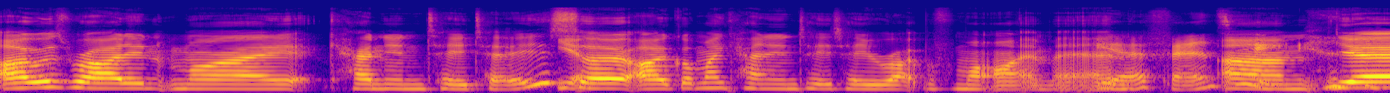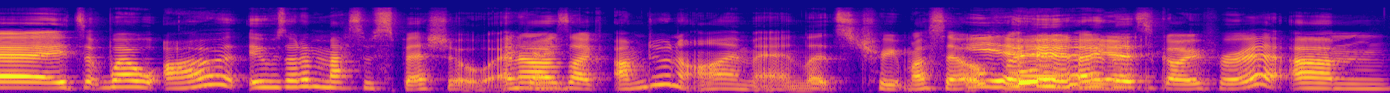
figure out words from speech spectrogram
I was riding my Canyon TT. Yeah. So I got my Canyon TT right before my Ironman. yeah, fancy. Um, yeah, it's well, I it was on a massive special, and I was like, I'm doing an Ironman. Let's treat myself. Yeah, you know, yeah. let's go for it. Um,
